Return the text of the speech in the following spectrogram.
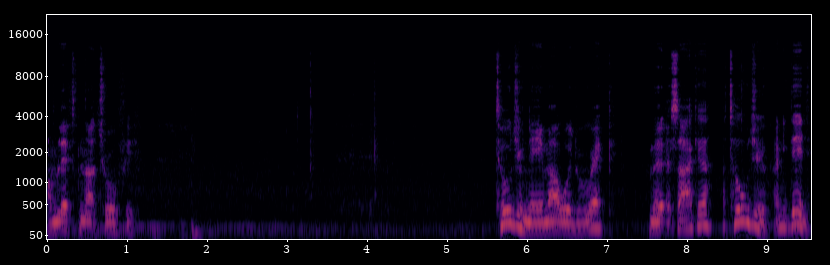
I'm lifting that trophy. Told you Neymar would rip Mertesacker. I told you, and he did.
